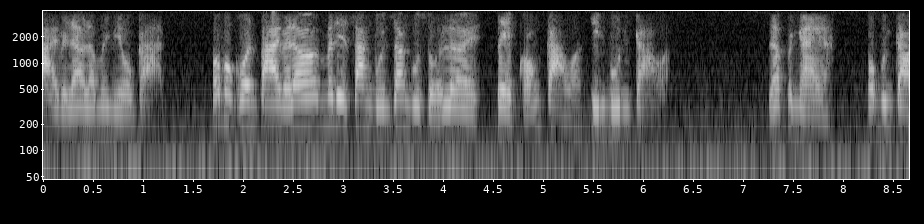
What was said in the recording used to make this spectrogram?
ตายไปแล้วเราไม่มีโอกาส เพราะบางคนตายไปแล้วไม่ได้สร้างบุญสร้างกุศลเลยเสพของเก่า อะ กินบุญเก่าอะ แล้วเป็นไงอะพอบุญเก่า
